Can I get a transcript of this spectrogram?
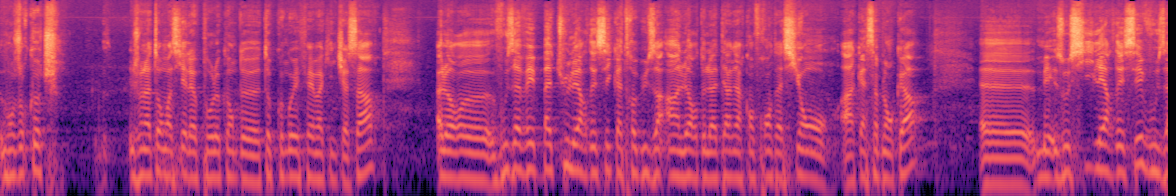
Bonjour coach, Jonathan Maciel pour le camp de Top Congo FM à Kinshasa. Alors euh, vous avez battu le RDC 4 buts à 1 lors de la dernière confrontation à Casablanca. Euh, mais aussi l'RDC vous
